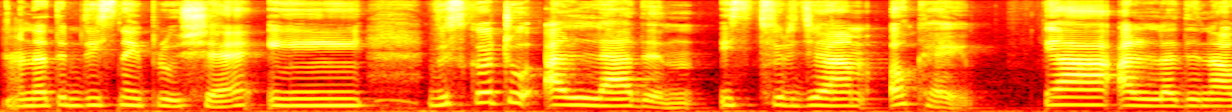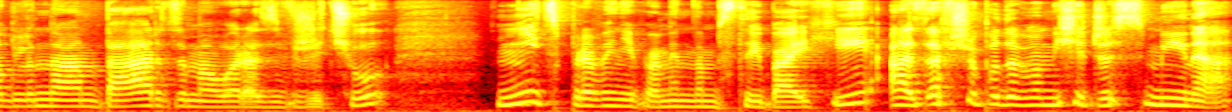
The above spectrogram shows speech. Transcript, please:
na tym Disney Plusie i wyskoczył Aladdin i stwierdziłam, okej, okay, ja Alladyna oglądałam bardzo mało razy w życiu. Nic prawie nie pamiętam z tej bajki, a zawsze podoba mi się Jasmina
